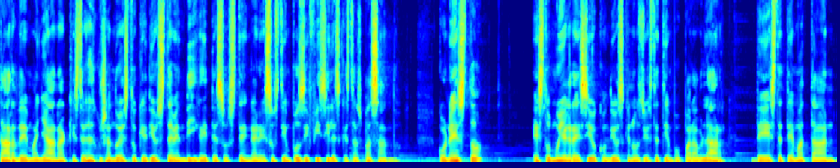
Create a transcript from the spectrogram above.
tarde, mañana que estés escuchando esto, que Dios te bendiga y te sostenga en esos tiempos difíciles que estás pasando. Con esto, estoy muy agradecido con Dios que nos dio este tiempo para hablar de este tema tan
